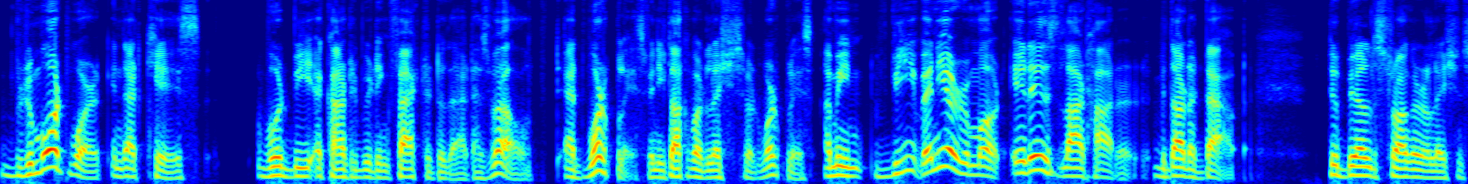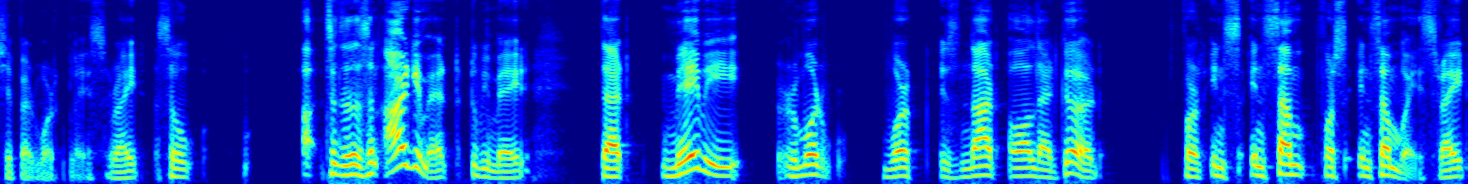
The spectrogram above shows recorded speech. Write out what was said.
remote work in that case would be a contributing factor to that as well at workplace when you talk about relationships at workplace i mean we, when you're remote it is a lot harder without a doubt to build stronger relationship at workplace right so uh, so there's an argument to be made that maybe remote work is not all that good for in in some for in some ways, right?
